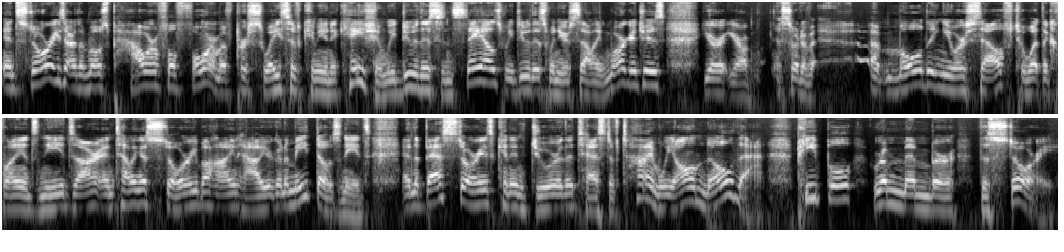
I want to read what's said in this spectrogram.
And stories are the most powerful form of persuasive communication. We do this in sales, we do this when you're selling mortgages. You're you're sort of uh, molding yourself to what the client's needs are and telling a story behind how you're going to meet those needs. And the best stories can endure the test of time. We all know that. People remember the story.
